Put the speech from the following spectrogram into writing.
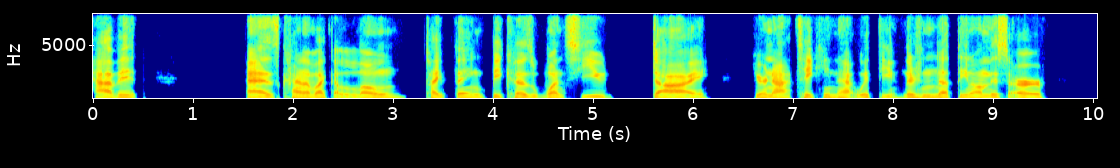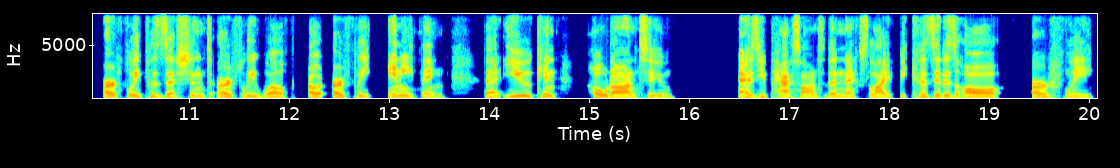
have it as kind of like a loan type thing because once you die, you're not taking that with you. There's nothing on this earth, earthly possessions, earthly wealth, earthly anything that you can hold on to as you pass on to the next life because it is all earthly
